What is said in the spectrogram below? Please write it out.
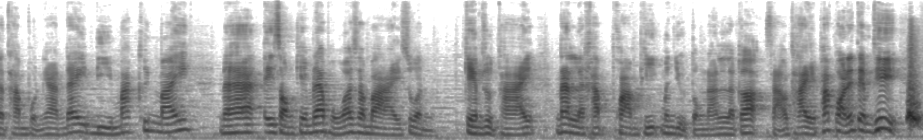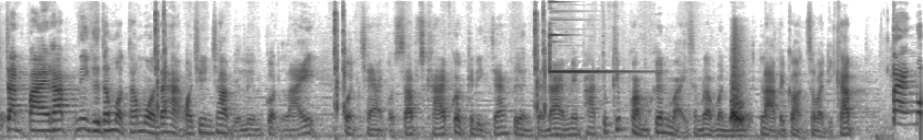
จะทำผลงานได้ดีมากขึ้นไหมนะฮะไอ้เกมแรกผมว่าสบายส่วนเกมสุดท้ายนั่นแหละครับ ความ peak มันอยู่ตรงนั้น แล้วก็สาวไทย พักผ่อนให้เต็มที่จัดไปครับ นี่คือทั้งหมดทั้งมวลถ้าหากว่าชื่นชอบ อย่าลืมกดไลค์กดแชร์กด Subscribe กดกระดิ่งแจ้งเตือนจะได้ไม่พลาดทุกคลิปความเคลื่อนไหวสำหรับวันนี้ลาไปก่อนสวัสดีครับ แตงโม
